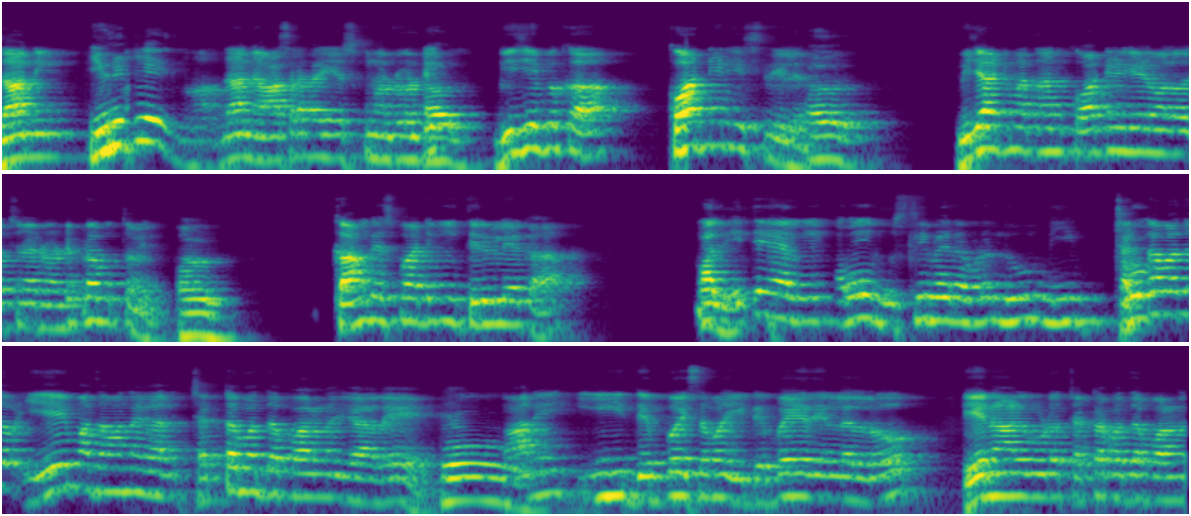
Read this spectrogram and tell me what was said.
దాన్ని యూనిటీ దాన్ని ఆసరాగా చేసుకున్నటువంటి బీజేపీ ఒక కోఆర్డినేట్ చేసింది మెజార్టీ మతాన్ని కోఆర్డినేట్ చేయడం వల్ల వచ్చినటువంటి ప్రభుత్వం ఇది. కాంగ్రెస్ పార్టీకి తిరుగులేక వాళ్ళు ఏం చేయాలి? అరే ముస్లిం అయినా కూడా నువ్వు నీ చట్టబద్ధ ఏ మతం అన్నా కానీ చట్టబద్ధ పాలన చేయాలి. కానీ ఈ డెబ్బై సంవత్సరం ఈ డెబ్బై ఐదు ఏళ్ళలో ఏనాడు కూడా చట్టబద్ధ పాలన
